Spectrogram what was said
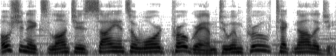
OceanEx launches Science Award program to improve technology.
